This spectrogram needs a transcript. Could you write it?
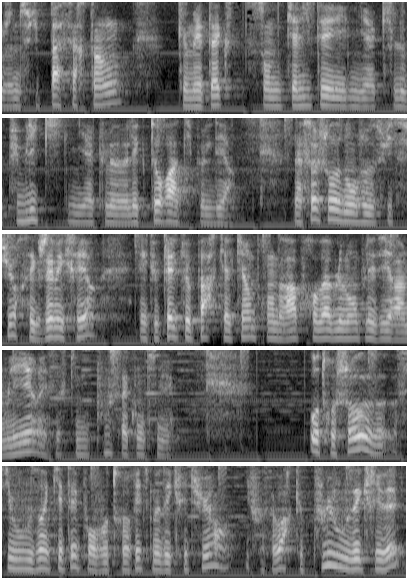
Je ne suis pas certain que mes textes sont de qualité. Il n'y a que le public, il n'y a que le lectorat qui peut le dire. La seule chose dont je suis sûr, c'est que j'aime écrire et que quelque part quelqu'un prendra probablement plaisir à me lire et c'est ce qui me pousse à continuer. Autre chose, si vous vous inquiétez pour votre rythme d'écriture, il faut savoir que plus vous écrivez,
